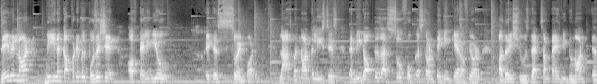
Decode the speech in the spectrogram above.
they will not be in a comfortable position of telling you it is so important last but not the least is that we doctors are so focused on taking care of your other issues that sometimes we do not uh,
